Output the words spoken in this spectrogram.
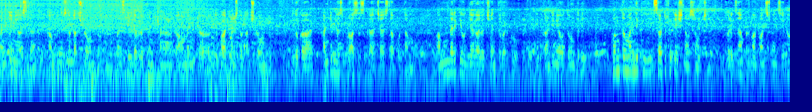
కంటిన్యూస్గా కంపెనీస్తో టచ్లో ఉంటూ మన స్కిల్ డెవలప్మెంట్ మన గవర్నమెంట్ డిపార్ట్మెంట్స్తో టచ్లో ఉంటూ ఇది ఒక కంటిన్యూస్ ప్రాసెస్గా చేస్తూ పోతాము. అందరికీ ఉద్యోగాలు వచ్చేంత వరకు ఇది కంటిన్యూ అవుతూ ఉంటుంది. కొంతమందికి సర్టిఫికేషన్ అవసరం వచ్చింది. ఫర్ ఎగ్జాంపుల్ మా కాన్స్టిట్యున్సీలో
